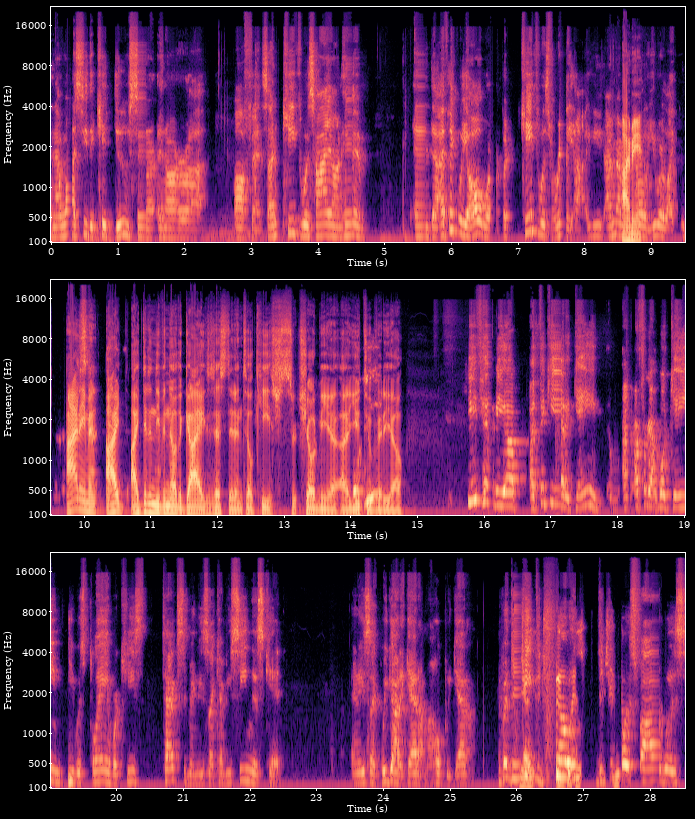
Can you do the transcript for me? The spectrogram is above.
And I want to see the kid Deuce in our, in our uh, offense. I Keith was high on him, and uh, I think we all were. But Keith was really high. I remember, I mean, bro, you were like, I didn't even I I didn't even know the guy existed until Keith sh- showed me a, a YouTube he- video. Keith hit me up. I think he had a game. I, I forgot what game he was playing where Keith texted me and he's like, "Have you seen this kid?" And he's like, "We got to get him. I hope we get him." But did, Yeah. you, did you know his Did you know his father was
